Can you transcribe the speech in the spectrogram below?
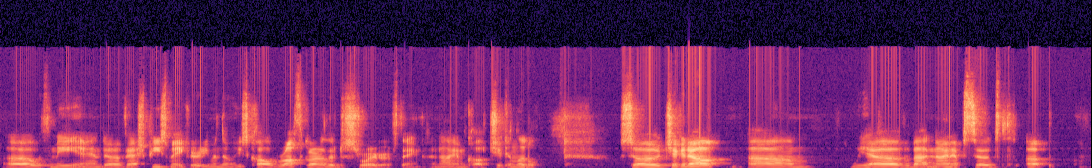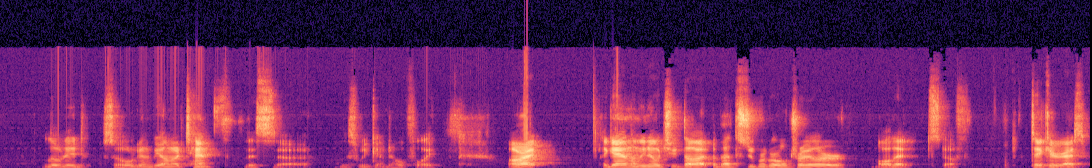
uh, with me and uh, Vash Peacemaker, even though he's called Rothgar the Destroyer of Things, and I am called Chicken Little. So check it out. Um, we have about nine episodes up loaded, so we're going to be on our 10th this, uh, this weekend, hopefully. All right. Again, let me know what you thought about the Supergirl trailer, all that stuff. Take care, guys.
